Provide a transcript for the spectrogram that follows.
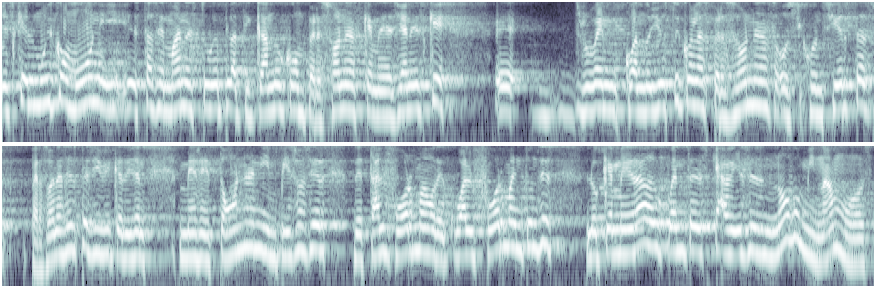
es que es muy común y esta semana estuve platicando con personas que me decían, es que eh, Rubén, cuando yo estoy con las personas o con ciertas personas específicas, dicen, me detonan y empiezo a hacer de tal forma o de cual forma. Entonces, lo que me he dado cuenta es que a veces no dominamos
